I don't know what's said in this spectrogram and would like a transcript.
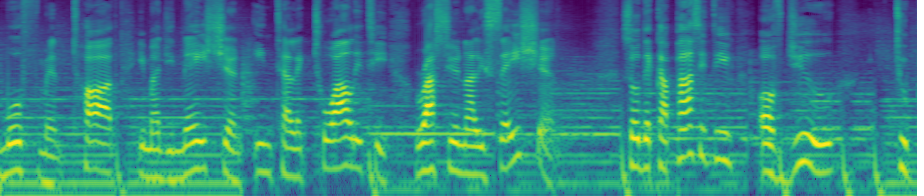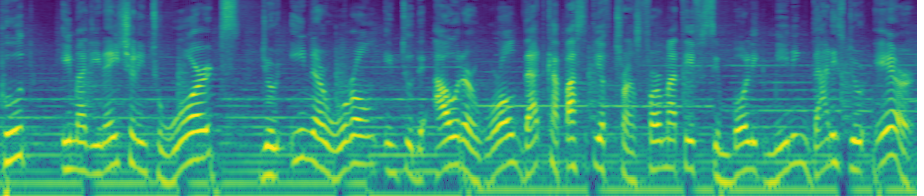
movement, thought, imagination, intellectuality, rationalization. So, the capacity of you to put imagination into words, your inner world into the outer world, that capacity of transformative symbolic meaning, that is your air.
